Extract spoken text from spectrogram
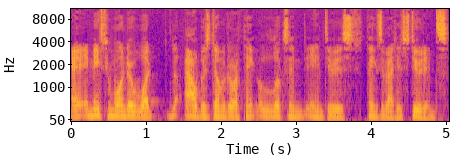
"It makes me wonder what Albus Dumbledore think, looks in, into his thinks about his students."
